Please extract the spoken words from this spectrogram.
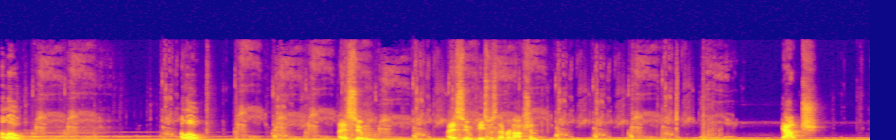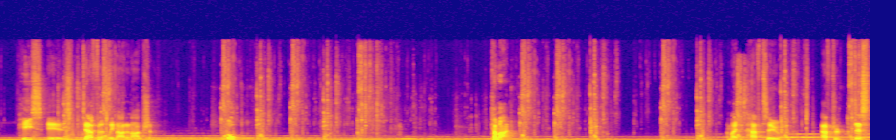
Hello. Hello. I assume. I assume peace was never an option. Ouch. Peace is definitely not an option. Oh. Come on. I might have to, after this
